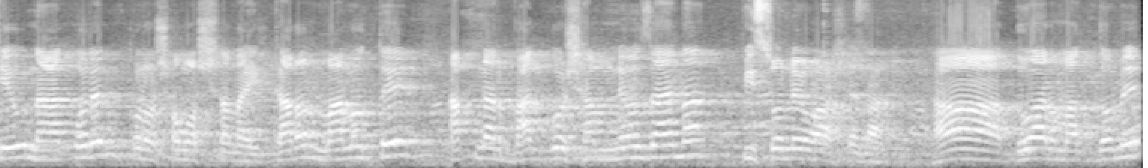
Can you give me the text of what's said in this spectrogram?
কেউ না করেন, কোনো সমস্যা নাই। কারণ মানতে আপনার ভাগ্য সামনেও যায় না, পিছনেও আসে না। হ্যাঁ দোয়ার মাধ্যমে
